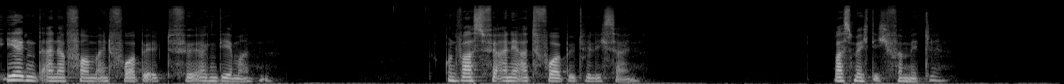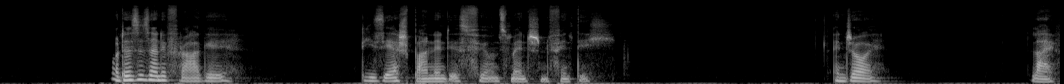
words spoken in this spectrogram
irgendeiner Form ein Vorbild für irgendjemanden. Und was für eine Art Vorbild will ich sein? Was möchte ich vermitteln? Und das ist eine Frage, die sehr spannend ist für uns Menschen, finde ich. Enjoy life.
